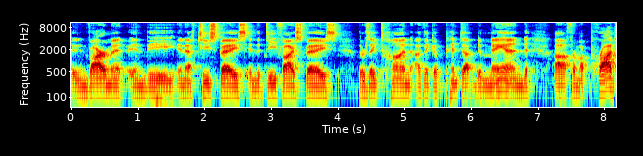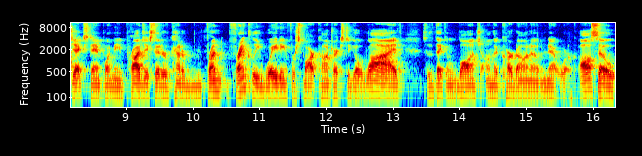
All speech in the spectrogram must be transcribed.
environment in the NFT space, in the DeFi space. There's a ton, I think, of pent up demand uh, from a project standpoint, I mean projects that are kind of fr- frankly waiting for smart contracts to go live so that they can launch on the Cardano network. Also,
